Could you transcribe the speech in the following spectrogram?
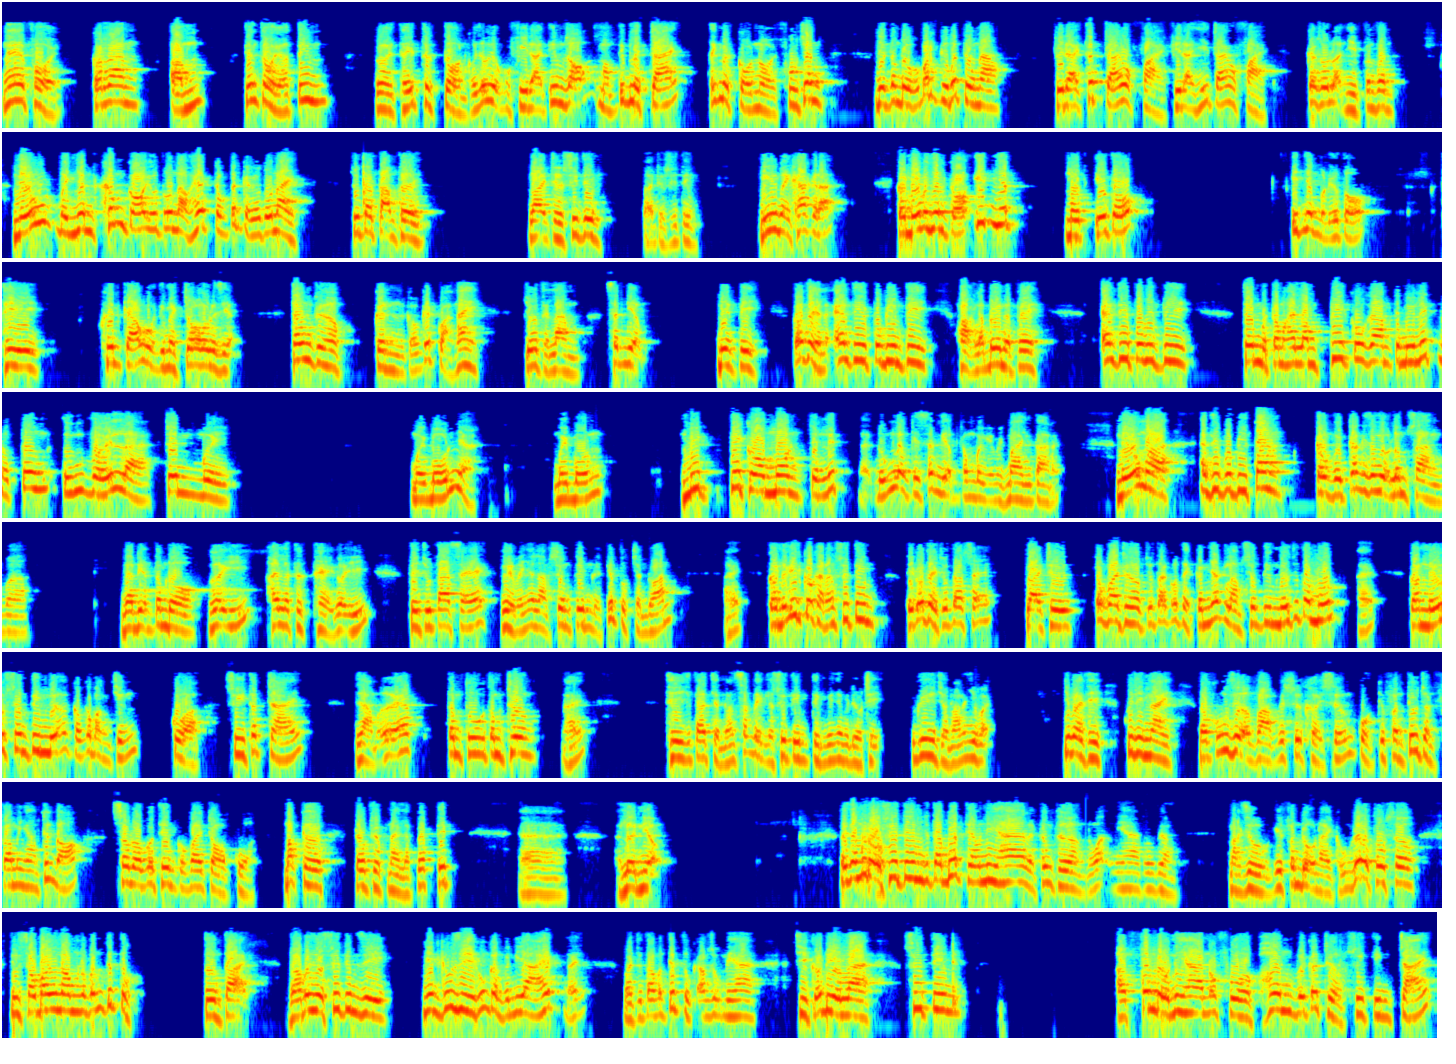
nghe phổi có ran ấm tiếng thổi ở tim rồi thấy thực tổn có dấu hiệu của phì đại tim rõ, mỏng tim lệch trái tĩnh mạch cổ nổi, phù chân, điện tâm đồ có bất cứ bất thường nào. Phì đại thất trái hoặc phải, phì đại nhĩ trái hoặc phải, các rối loạn nhịp vân vân. Nếu bệnh nhân không có yếu tố nào hết trong tất cả yếu tố này, chúng ta tạm thời loại trừ suy tim, loại trừ suy tim. Nghĩ bệnh khác cái đã. Còn nếu bệnh nhân có ít nhất một yếu tố, ít nhất một yếu tố, thì khuyến cáo của tim mạch châu Âu là gì ạ? Trong trường hợp cần có kết quả ngay chúng ta thể làm xét nghiệm BNP có thể là NT-proBNP hoặc là BNP NT-proBNP trên 125 picogram trên ml nó tương ứng với là trên 10 14 nhỉ? 14 picomol trên lít. Đúng là cái xét nghiệm trong bệnh viện mạch mai chúng ta đấy. Nếu mà NT-proBNP tăng cộng với các cái dấu hiệu lâm sàng và và điện tâm đồ gợi ý hay là thực thể gợi ý thì chúng ta sẽ gửi bệnh nhân làm siêu tim để tiếp tục chẩn đoán. Đấy. còn nếu ít có khả năng suy tim, thì có thể chúng ta sẽ loại trừ. Trong vài trường hợp chúng ta có thể cân nhắc làm siêu tim nếu chúng ta muốn. Đấy. còn nếu siêu tim nữa có các bằng chứng của suy thất trái, giảm EF tâm thu, tâm trương đấy, thì chúng ta chẩn đoán xác định là suy tim, tìm nguyên nhân và điều trị. Quy trình chẩn đoán là như vậy. Như vậy thì quy trình này nó cũng dựa vào cái sự khởi xướng của cái phần tiêu chuẩn Framingham trước đó. Sau đó có thêm có vai trò của marker. Trong trường hợp này là peptide à, lợi niệu Bây giờ mức độ suy tim chúng ta biết theo NIHA là thông thường đúng không ạ? NIHA thông thường. Mặc dù cái phân độ này cũng rất là thô sơ nhưng sau bao nhiêu năm nó vẫn tiếp tục tồn tại. Và bây giờ suy tim gì nghiên cứu gì cũng cần phải NIHA hết đấy. Và chúng ta vẫn tiếp tục áp dụng NIHA chỉ có điều là suy tim ở phân độ NIHA nó phù hợp hơn với các trường hợp suy tim trái.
